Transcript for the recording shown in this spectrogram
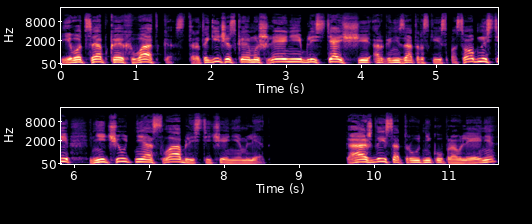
Его цепкая хватка, стратегическое мышление и блестящие организаторские способности ничуть не ослабли с течением лет. Каждый сотрудник управления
